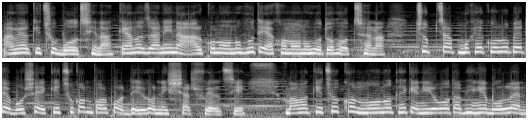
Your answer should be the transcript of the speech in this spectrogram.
আমি আর কিছু বলছি না। কেন জানি না, আর কোনো অনুভূতি এখন অনুভূত হচ্ছে না। চুপচাপ মুখে কুলু পেটে বসে কিছুক্ষণ পর পর দীর্ঘ নিঃশ্বাস ফেলছি। বাবা কিছুক্ষণ মৌন থেকে নীরবতা ভেঙে বললেন,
